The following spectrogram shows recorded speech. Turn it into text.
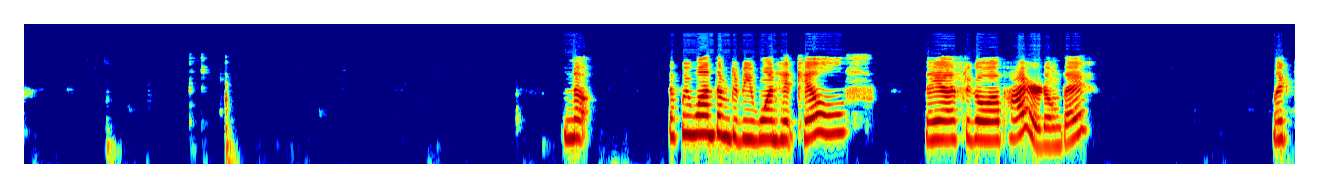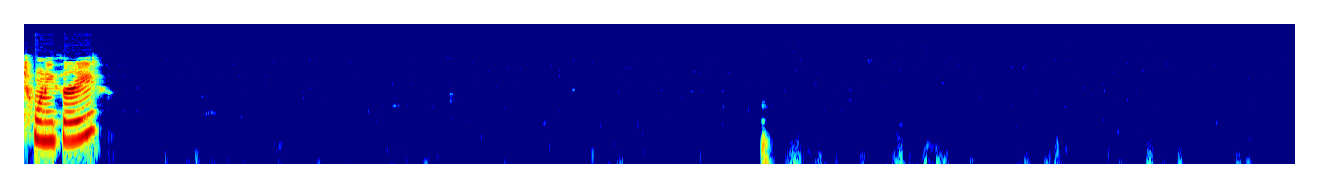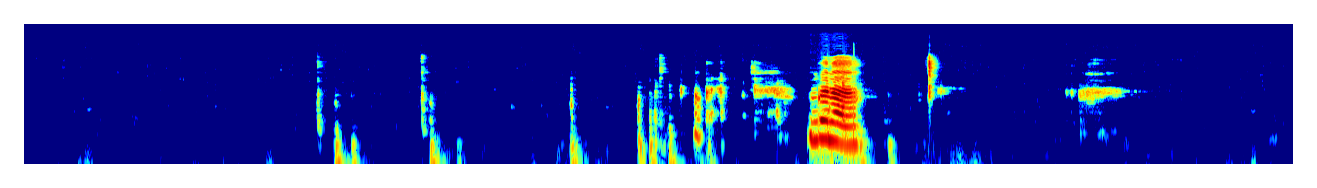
No. If we want them to be one-hit kills, they have to go up higher, don't they? Like 23? I'm gonna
